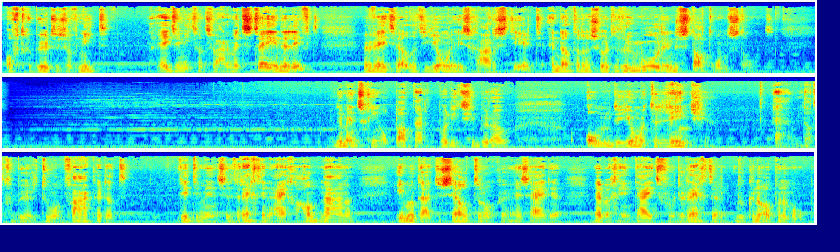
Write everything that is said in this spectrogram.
Of het gebeurd is of niet, dat weten we niet, want ze waren met z'n tweeën in de lift. We weten wel dat die jongen is gearresteerd en dat er een soort rumoer in de stad ontstond. De mensen gingen op pad naar het politiebureau om de jongen te lynchen. Dat gebeurde toen al vaker, dat witte mensen het recht in eigen hand namen, iemand uit de cel trokken en zeiden: We hebben geen tijd voor de rechter, we knopen hem op.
